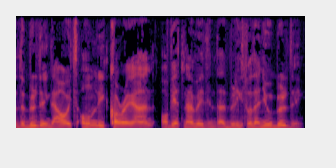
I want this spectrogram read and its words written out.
the building now it's only Korean or Vietnamese in that building. It was a new building.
